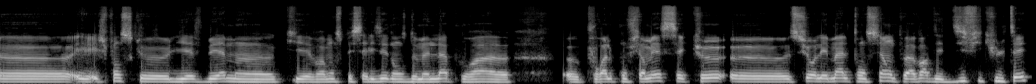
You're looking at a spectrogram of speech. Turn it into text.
euh, et, je pense que l'IFBM, euh, qui est vraiment spécialisé dans ce domaine-là, pourra, euh, pourra le confirmer, c'est que sur les maltes anciens, on peut avoir des difficultés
